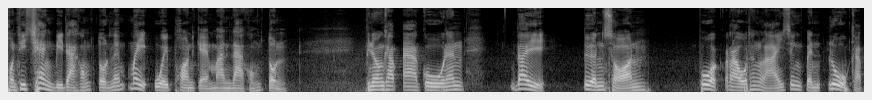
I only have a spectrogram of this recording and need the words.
คนที่แช่งบิดาของตน และไม่อวยพรแก่มารดาของตน พี่น้องครับอากูนั้นได้เตือนสอนพวกเราทั้งหลายซึ่งเป็นลูกครับ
